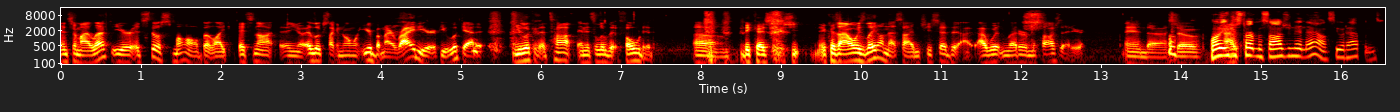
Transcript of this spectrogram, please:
And so my left ear, it's still small, but like it's not, you know, it looks like a normal ear. But my right ear, if you look at it, you look at the top and it's a little bit folded. um, because she because I always laid on that side, and she said that I, I wouldn't let her massage that ear, and uh, so Why don't you I- just start massaging it now? See what happens.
